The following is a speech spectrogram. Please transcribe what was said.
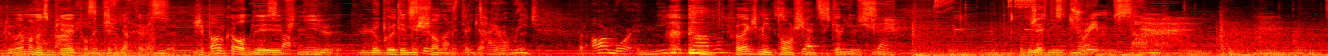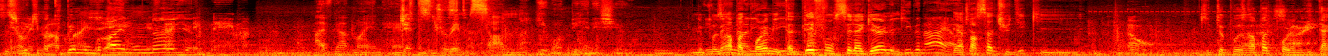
Je devrais m'en inspirer pour Metal Gear Tavern 2. J'ai pas encore défini le, logo des méchants dans Metal Gear Tavern 2. But our more immediate problem Faudrait que je m'y penche, un ces quatre dessus. Sam. C'est celui qui m'a coupé mon bras et mon œil. Jetstream. Sam. Il ne posera pas de problème, il t'a défoncé la gueule. Et à part ça, tu dis qu'il te posera pas de problème. Il t'a-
